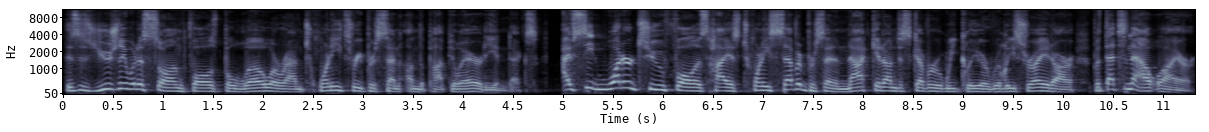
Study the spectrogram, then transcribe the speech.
this is usually when a song falls below around 23% on the popularity index. I've seen one or two fall as high as 27% and not get on Discover Weekly or Release Radar, but that's an outlier.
